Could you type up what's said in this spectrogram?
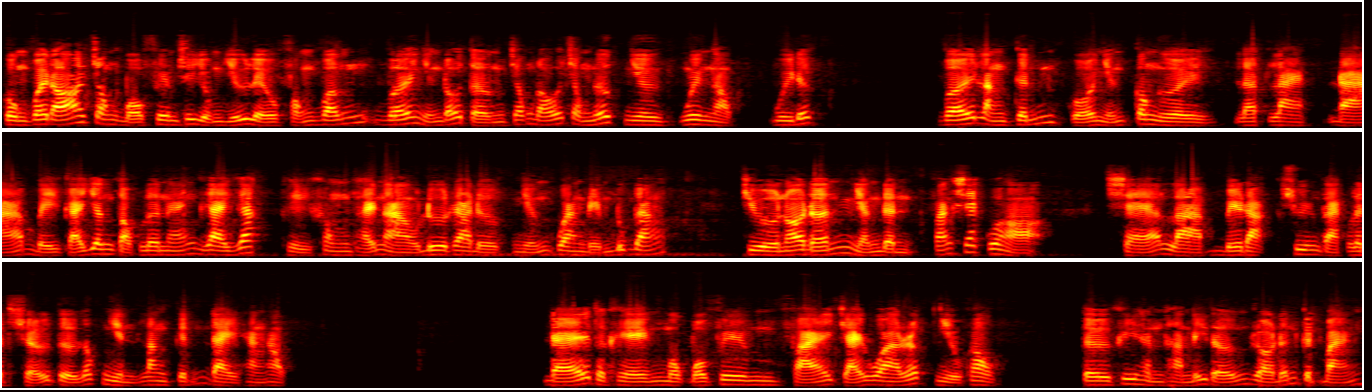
Cùng với đó, trong bộ phim sử dụng dữ liệu phỏng vấn với những đối tượng chống đối trong nước như Nguyên Ngọc, Quy Đức. Với lăng kính của những con người lệch lạc đã bị cả dân tộc lên án gai gắt thì không thể nào đưa ra được những quan điểm đúng đắn. Chưa nói đến nhận định, phán xét của họ sẽ là bịa đặt xuyên tạc lịch sử từ góc nhìn lăng kính đầy hàng học. Để thực hiện một bộ phim phải trải qua rất nhiều khâu, từ khi hình thành ý tưởng rồi đến kịch bản,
